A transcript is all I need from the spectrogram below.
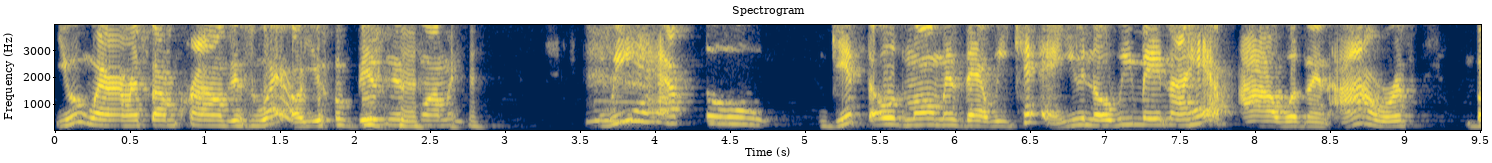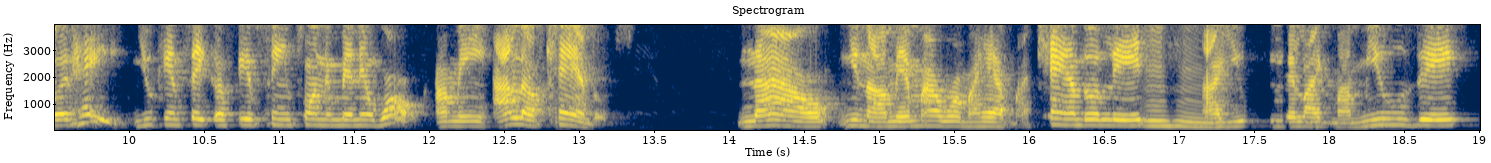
you're wearing some crowns as well. You're a businesswoman. we have to get those moments that we can. You know, we may not have hours and hours, but hey, you can take a 15, 20 minute walk. I mean, I love candles. Now, you know, I'm in my room, I have my candle lit. Mm-hmm. I usually like my music.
